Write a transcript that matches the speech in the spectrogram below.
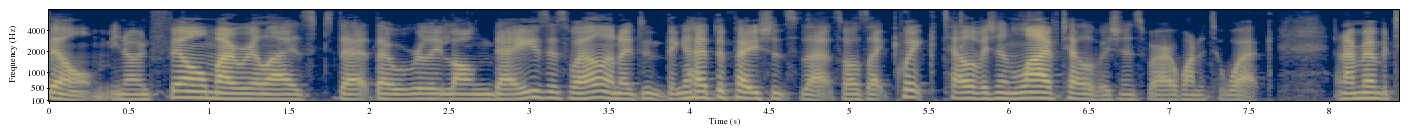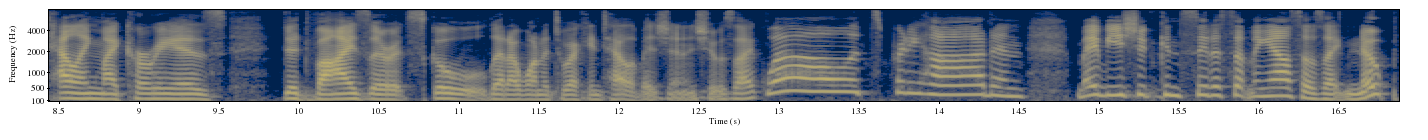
film. You know, in film, I realized that they were really long days as well, and I didn't think I had the patience for that. So I was like, quick television, live television is where I wanted to work. And I remember telling my careers advisor at school that I wanted to work in television, and she was like, "Well, it's pretty hard, and maybe you should consider something else." I was like, "Nope."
